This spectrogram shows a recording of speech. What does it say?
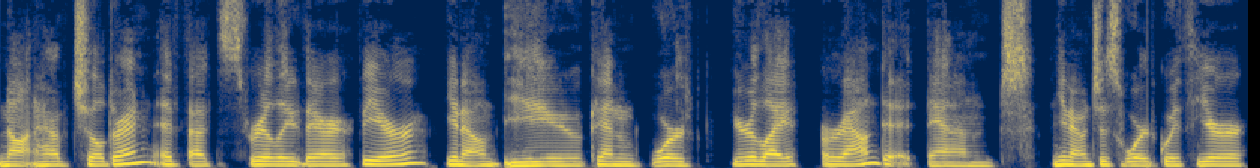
not have children if that's really their fear. You know, you can work your life around it and, you know, just work with your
